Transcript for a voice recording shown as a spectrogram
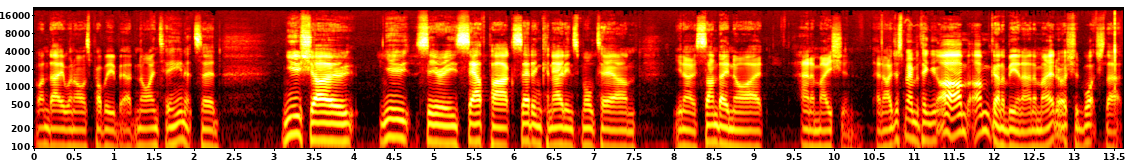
one day when I was probably about 19, it said, new show, new series, South Park, set in Canadian small town, you know, Sunday night animation. And I just remember thinking, oh, I'm, I'm going to be an animator. I should watch that.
